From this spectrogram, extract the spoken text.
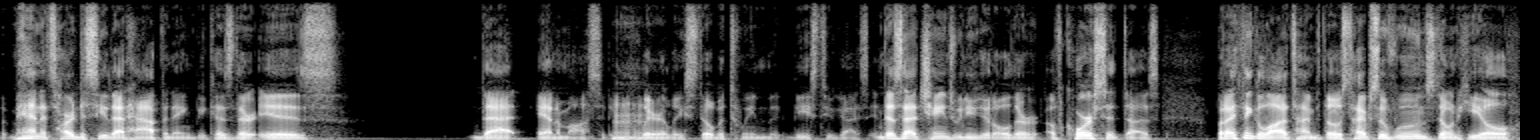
But man, it's hard to see that happening because there is that animosity Mhm. clearly still between the, these two guys. And does that change when you get older? Of course it does. But I think a lot of times those types of wounds don't heal,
